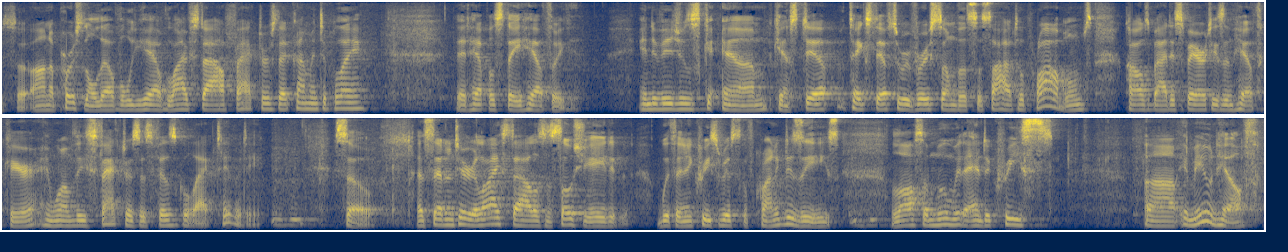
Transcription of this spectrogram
So uh, on a personal level, you have lifestyle factors that come into play that help us stay healthy. Individuals can, um, can step, take steps to reverse some of the societal problems caused by disparities in healthcare, and one of these factors is physical activity. Mm-hmm. So, a sedentary lifestyle is associated with an increased risk of chronic disease, mm-hmm. loss of movement, and decreased uh, immune health.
